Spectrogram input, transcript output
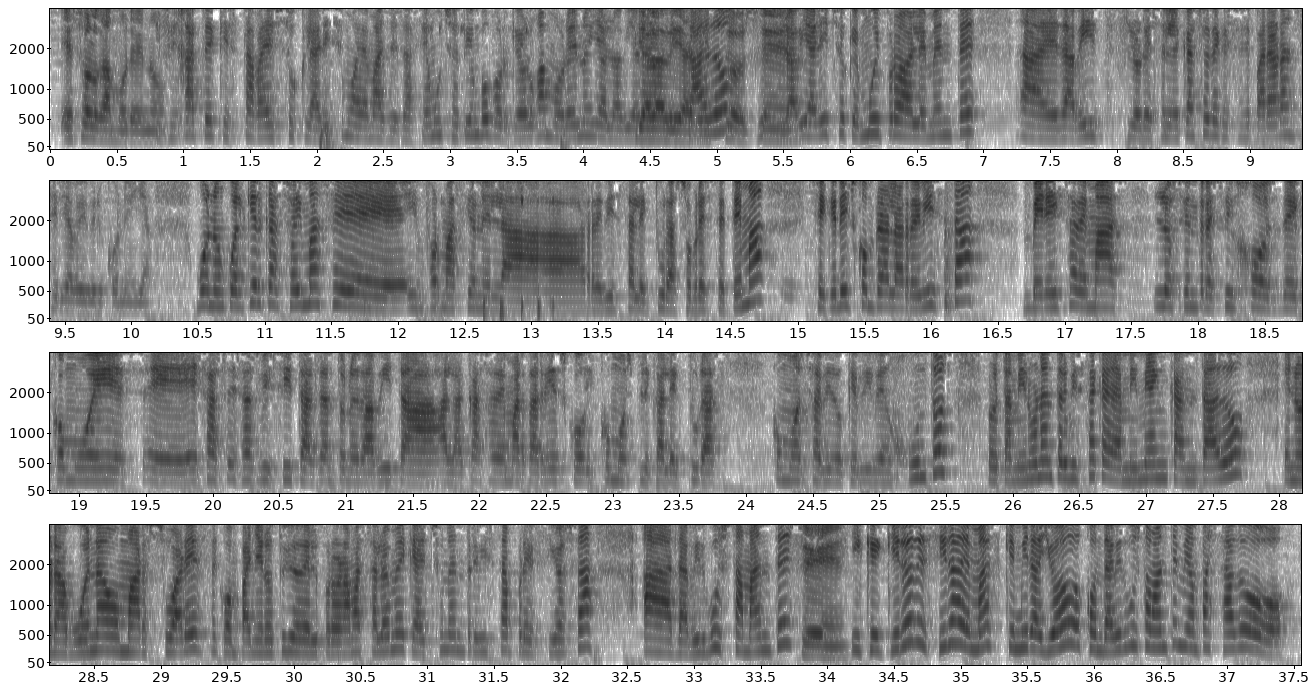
es Olga Moreno. Y fíjate que estaba eso clarísimo además desde hacía mucho tiempo porque Olga Moreno ya lo había Ya lo había explicado dicho, sí. lo había dicho que muy probablemente eh, David Flores en el caso de que se separaran sería vivir con ella. Bueno, en cualquier caso hay más eh, información en la revista Lectura sobre este tema. Si queréis comprar la revista veréis además los entresijos de cómo es eh, esas, esas visitas de Antonio David a, a la casa de Marta Riesco y cómo explica lecturas, cómo han sabido que viven juntos, pero también una entrevista que a mí me ha encantado. Enhorabuena Omar Suárez, compañero tuyo del programa Salome, que ha hecho una entrevista preciosa a David Bustamante. Sí. Y que quiero decir además que, mira, yo con David Bustamante me han pasado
